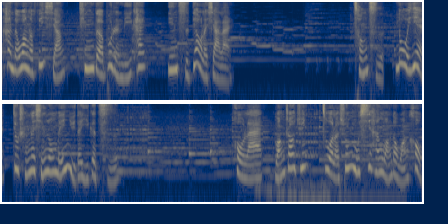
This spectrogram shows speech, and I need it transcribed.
看得忘了飞翔，听得不忍离开，因此掉了下来。从此，落雁就成了形容美女的一个词。”后来，王昭君做了匈奴西韩王的王后，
